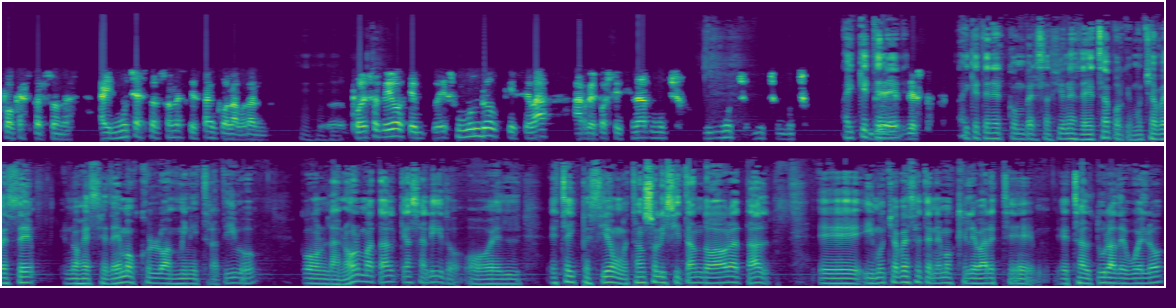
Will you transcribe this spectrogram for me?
pocas personas. Hay muchas personas que están colaborando. Por eso te digo que es un mundo que se va a reposicionar mucho, mucho, mucho, mucho. Hay que, tener, hay que tener conversaciones de estas porque muchas veces nos excedemos con lo administrativo, con la norma tal que ha salido o el, esta inspección, están solicitando ahora tal. Eh, y muchas veces tenemos que elevar este, esta altura de vuelo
